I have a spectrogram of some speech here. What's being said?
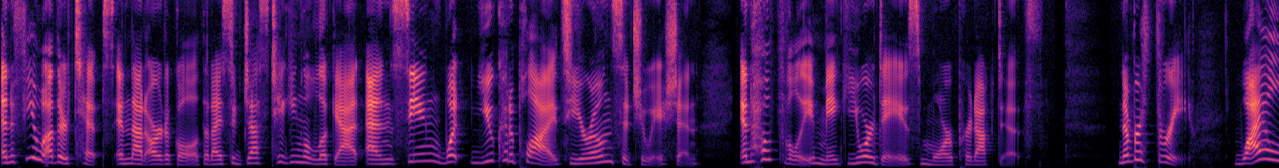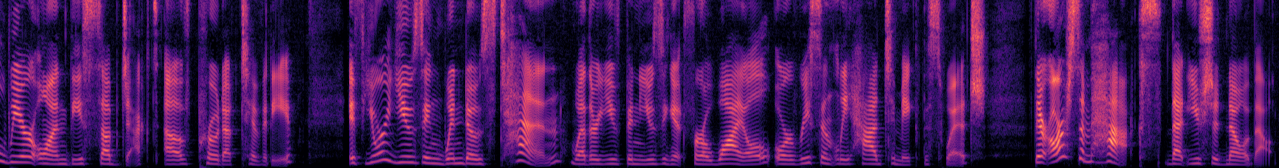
and a few other tips in that article that I suggest taking a look at and seeing what you could apply to your own situation and hopefully make your days more productive. Number three, while we're on the subject of productivity, if you're using Windows 10, whether you've been using it for a while or recently had to make the switch, there are some hacks that you should know about.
